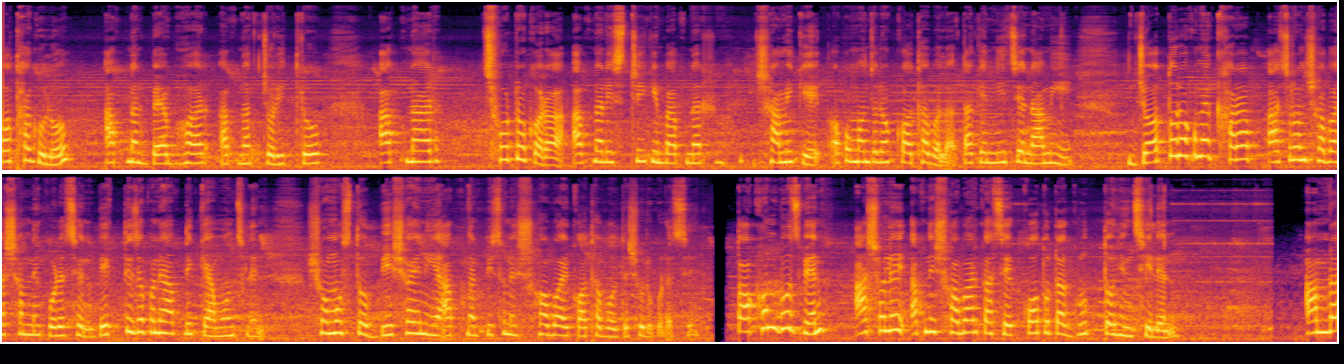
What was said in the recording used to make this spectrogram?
কথাগুলো, আপনার ব্যবহার, আপনার চরিত্র, আপনার ছোট করা, আপনার স্ত্রী কিংবা আপনার স্বামীকে অপমানজনক কথা বলা, তাকে নিচে নামিয়ে যত রকমের খারাপ আচরণ সবার সামনে করেছেন, ব্যক্তি জীবনে আপনি কেমন ছিলেন, সমস্ত বিষয় নিয়ে আপনার পিছনে সবাই কথা বলতে শুরু করেছে। তখন বুঝবেন আসলে আপনি সবার কাছে কতটা গুরুত্বহীন ছিলেন। আমরা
